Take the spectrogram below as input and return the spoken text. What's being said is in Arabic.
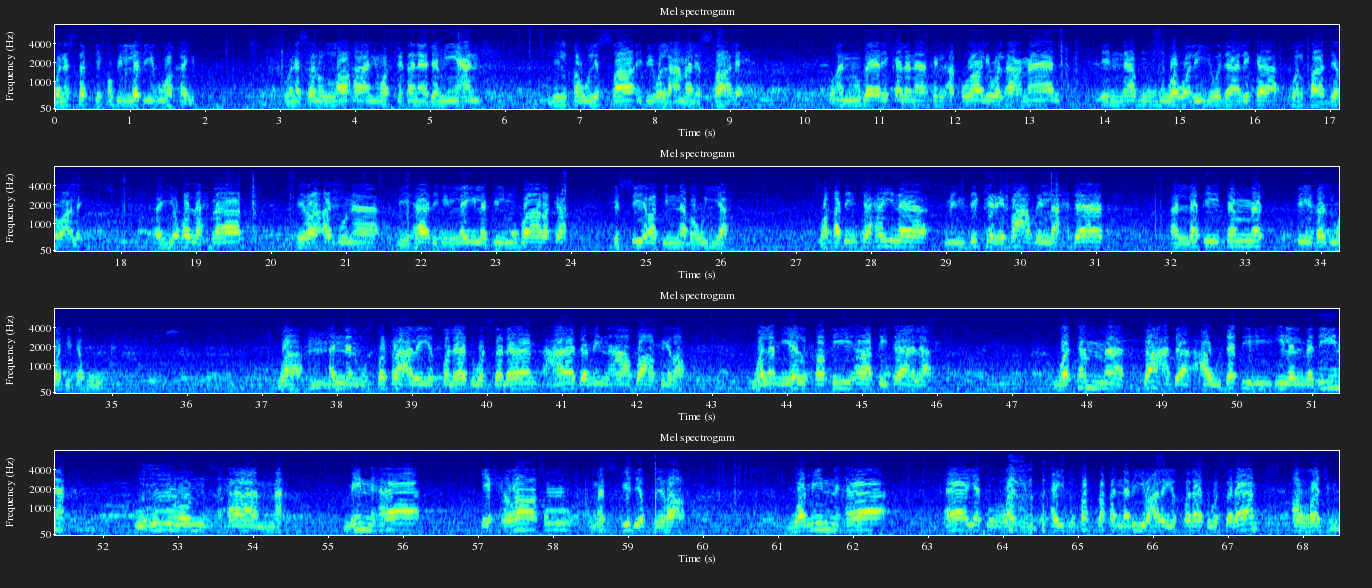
ونستفتح بالذي هو خير. ونسأل الله أن يوفقنا جميعا للقول الصائب والعمل الصالح. وأن يبارك لنا في الأقوال والأعمال إنه هو ولي ذلك والقادر عليه. أيها الأحباب قراءتنا في هذه الليلة المباركة في السيرة النبوية. وقد انتهينا من ذكر بعض الأحداث التي تمت في غزوة تبوك. وأن المصطفى عليه الصلاة والسلام عاد منها ظافرا ولم يلق فيها قتالا. وتم بعد عودته إلى المدينة أمور هامة منها إحراق مسجد الضرار ومنها آية الرجم حيث طبق النبي عليه الصلاة والسلام الرجم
